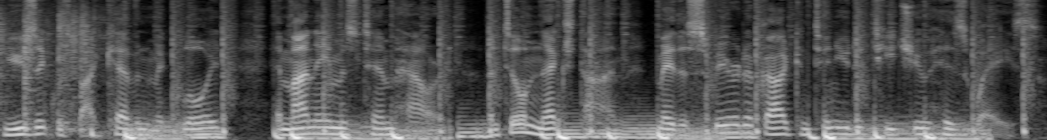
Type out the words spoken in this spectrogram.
Music was by Kevin MacLeod, and my name is Tim Howard. Until next time, may the Spirit of God continue to teach you His ways.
